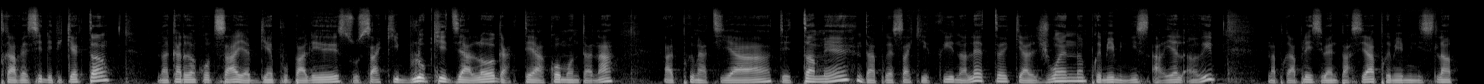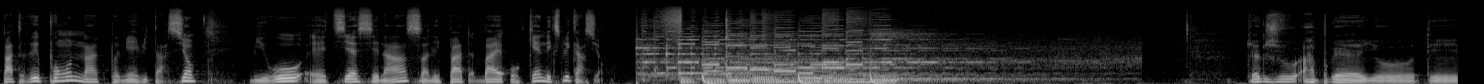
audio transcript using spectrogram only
traversé depuis quelques temps. Dans le cadre de ça, il y a bien pour parler sur ça qui bloquait dialogue avec accord Montana ak primatiya te tamen dapre sa ki kri nan let ki aljwen Premier Ministre Ariel Henry. N ap rappele semen pasya, Premier Ministre lan pat repon ak Premier Invitation. Biro e tiye Sena san li pat bay oken eksplikasyon. Kek jou apre yo te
